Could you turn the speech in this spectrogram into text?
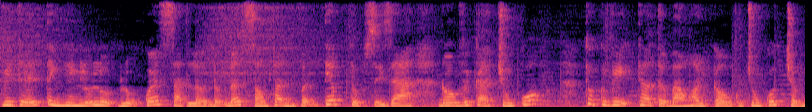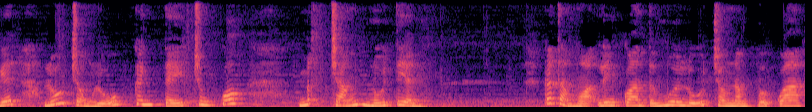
Vì thế tình hình lũ lụt, lũ quét, sạt lở, động đất, sóng thần vẫn tiếp tục xảy ra đối với cả Trung Quốc. Thưa quý vị, theo tờ báo Hoàn Cầu của Trung Quốc cho biết, lũ trồng lũ, kinh tế Trung Quốc mất trắng núi tiền các thảm họa liên quan tới mưa lũ trong năm vừa qua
